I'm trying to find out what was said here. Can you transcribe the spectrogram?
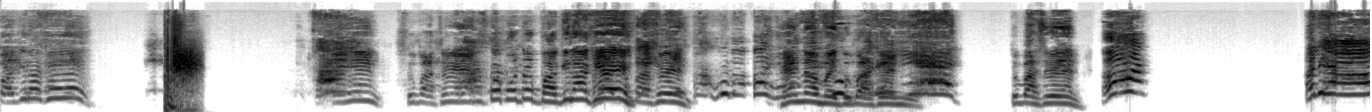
ભાગી નાખે. તું પાછું ટોટા બોટા ભાગી નાખે. પાછું ભાગુ બાપા હેન ના ભાઈ તું પાછો હેન તું પાછો હેન અરે આ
